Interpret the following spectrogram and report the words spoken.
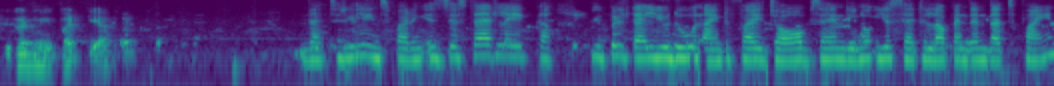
triggered me but yeah That's really inspiring. It's just that, like, uh, people tell you do nine to five jobs and you know you settle up and then that's fine.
